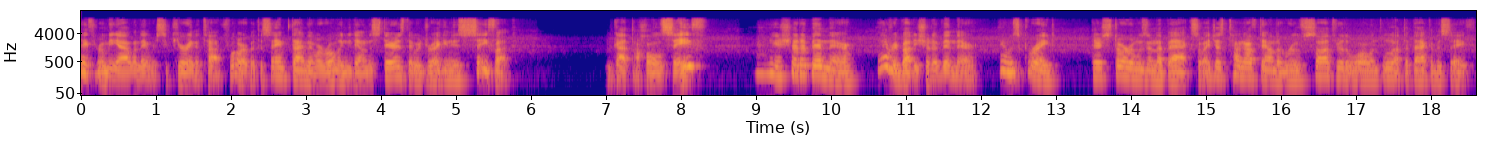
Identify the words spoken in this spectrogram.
they threw me out when they were securing the top floor, but the same time they were rolling me down the stairs, they were dragging this safe up. You got the whole safe? You should have been there. Everybody should have been there. It was great. Their storeroom was in the back, so I just hung off down the roof, sawed through the wall, and blew out the back of the safe.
